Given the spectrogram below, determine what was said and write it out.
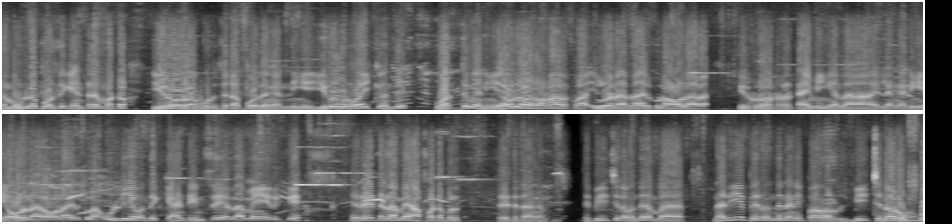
நம்ம உள்ளே போகிறதுக்கு என்டர் மட்டும் இருபது ரூபா கொடுத்துட்டா போதுங்க. நீங்கள் இருபது ரூபாய்க்கு வந்து ஒர்த்துங்க நீங்கள் எவ்வளோ நேரம் வேணால் இருக்கலாம். இவ்வளோ நேரம் தான் இருக்கணும். அவ்வளோ நேரம் இருக்கணுன்ற டைமிங் எல்லாம் இல்லைங்க. நீங்கள் எவ்வளோ நேரம் வேணால் இருக்கலாம். உள்ளே வந்து கேன்டீன்ஸு எல்லாமே இருக்குது ரேட் எல்லாமே அஃபோர்டபுள் ரேட்டு தாங்க. இந்த பீச்சில் வந்து நம்ம நிறைய பேர் வந்து நினைப்பாங்க பீச்சுனா ரொம்ப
